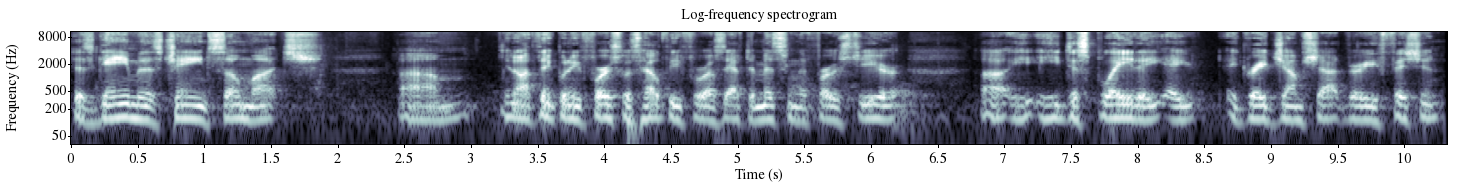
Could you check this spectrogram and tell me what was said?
His game has changed so much. Um, you know, I think when he first was healthy for us after missing the first year, uh, he, he, displayed a, a, a, great jump shot, very efficient.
